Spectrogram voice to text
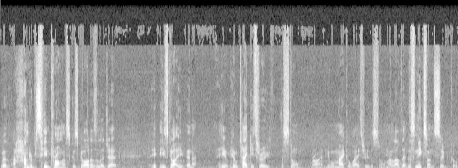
with 100% promise, because God is legit, He's got you in it. He'll take you through the storm, right? He will make a way through the storm. I love that. This next one's super cool.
